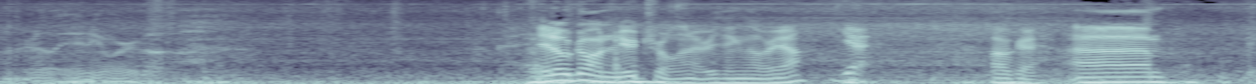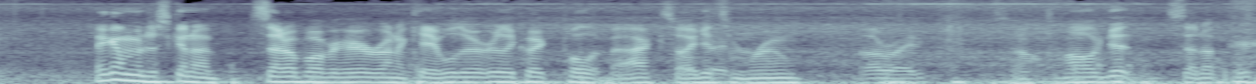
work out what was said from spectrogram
Not really anywhere to. It'll go in neutral and everything though, yeah? Yeah. Okay. Um, I think I'm just gonna set up over here, run a cable to it really quick, pull it back so I get some room. Alrighty. So I'll get set up here.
